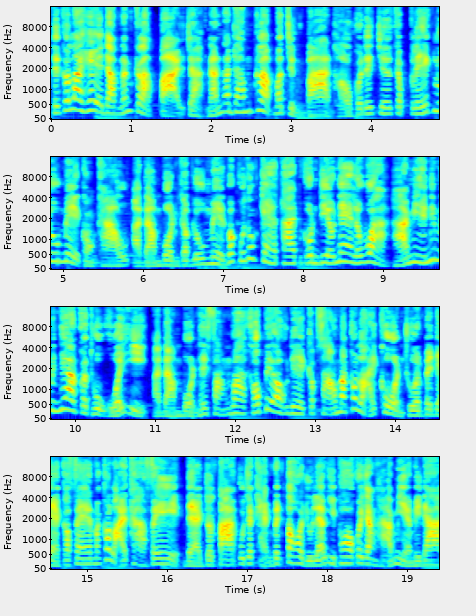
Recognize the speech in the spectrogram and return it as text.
เธอก็ไล่ให้อดัมนั้นกลับไป จากนั้นอดัมกลับมาถึงบ้าน เขาก็ได้เจอกับเกรกลูเมทของเขา อดัมบ่นกับลูเมทว่ากูต้องแก่ตายเป็นคนเดียวแน่แล้วว่ะหาเมียนี่มันยากกว่าถูกหวยอีก อดัมบ่นให้ฟังว่าเขาไปออกเดทกับสาวมาก็หลายคน ชวนไปแดกกาแฟมันก็หลายคาเฟ่แดกจนตากูจะแข็งเป็นต้ออยู่แล้วอีพ่อก็ยังหาเมียไม่ได้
